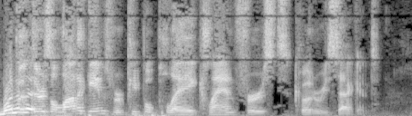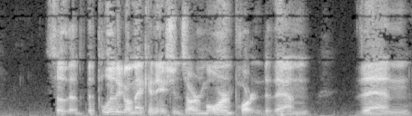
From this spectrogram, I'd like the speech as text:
one but the- there's a lot of games where people play clan first, coterie second. So the, the political machinations are more important to them than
